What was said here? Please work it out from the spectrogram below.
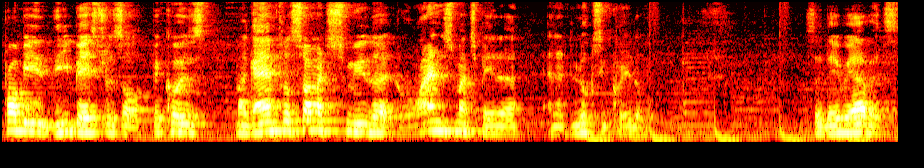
probably the best result because my game feels so much smoother, it runs much better, and it looks incredible. So there we have it.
